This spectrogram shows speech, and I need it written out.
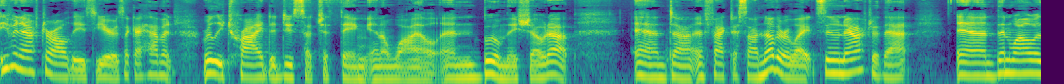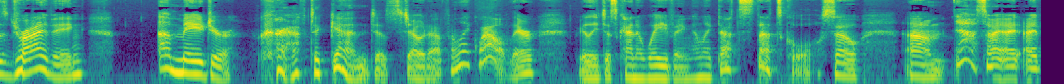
even after all these years, like I haven't really tried to do such a thing in a while. And boom, they showed up. And uh, in fact, I saw another light soon after that. And then while I was driving, a major craft again just showed up. I'm like, wow, they're really just kind of waving. I'm like, that's that's cool. So, um, yeah, so I I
